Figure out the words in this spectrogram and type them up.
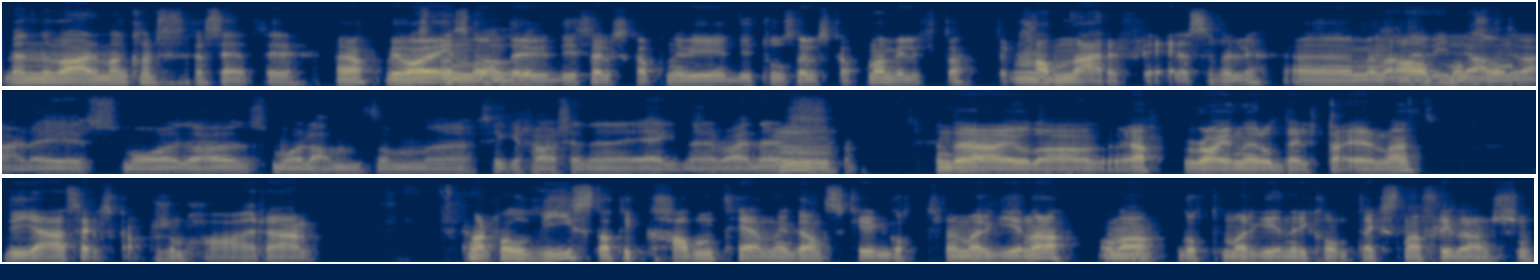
Men hva er det man kanskje skal se etter? Ja, vi var jo innom skal- de, selskapene vi, de to selskapene vi likte. Det Mm. kan være flere, selvfølgelig. eh, Men Ja, det vil jo alltid sånn, være det i små Du har jo små land som eh, sikkert har sine egne Ryanairs. Mm. Men det er jo da ja, Ryanair og Delta Airlines. De er selskaper som har eh, i hvert fall vist at de kan tjene ganske godt med marginer. Da. Og da Mm. godt marginer i konteksten av flybransjen.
